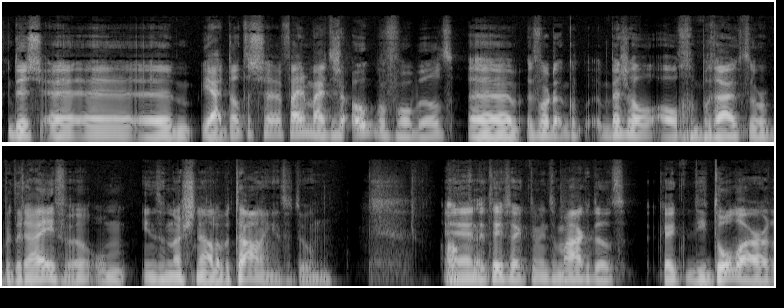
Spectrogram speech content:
dus uh, uh, ja, dat is fijn. Maar het is ook bijvoorbeeld, het wordt ook best wel al gebruikt door bedrijven om internationale betalingen te doen. En het heeft eigenlijk ermee te maken dat, kijk, die dollar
